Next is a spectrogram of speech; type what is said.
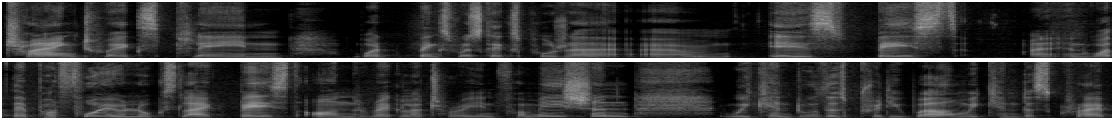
trying to explain what bank's risk exposure um, is based and what their portfolio looks like based on the regulatory information. We can do this pretty well. And we can describe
